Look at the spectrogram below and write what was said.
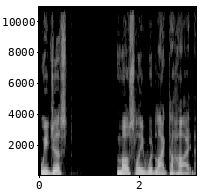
We just mostly would like to hide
